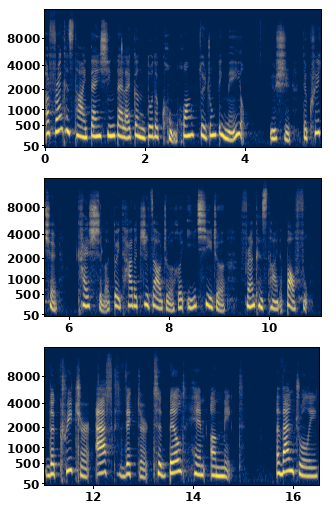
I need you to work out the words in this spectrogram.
而 Frankenstein 担心带来更多的恐慌，最终并没有。于是，The Creature 开始了对他的制造者和遗弃者 Frankenstein 的报复。The creature asks Victor to build him a mate. Eventually,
